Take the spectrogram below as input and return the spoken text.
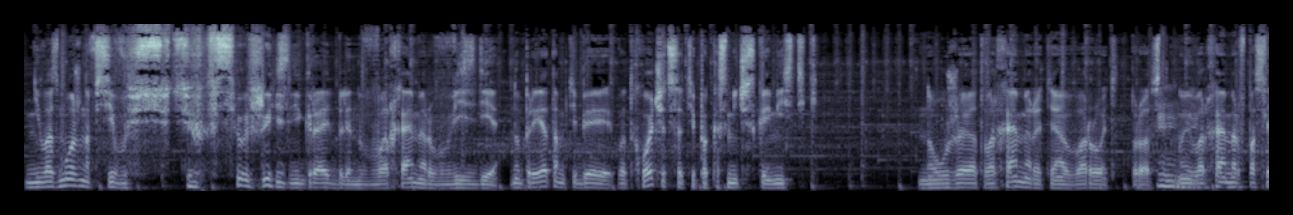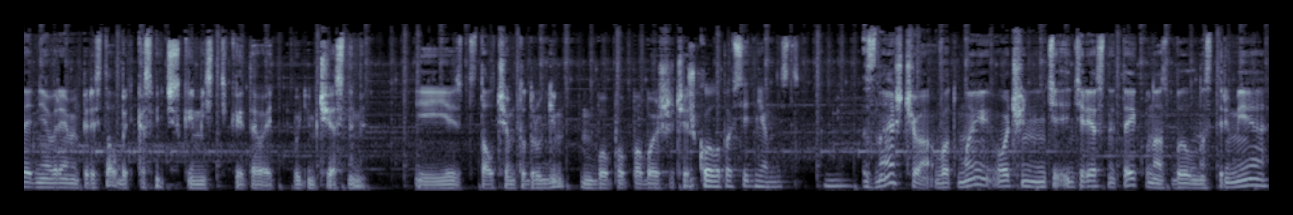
невозможно всю, всю, всю жизнь играть, блин, в Warhammer везде. Но при этом тебе вот хочется, типа, космической мистики но уже от Вархаммера тебя воротит просто. Mm-hmm. Ну и Вархаммер в последнее время перестал быть космической мистикой, давайте будем честными. И стал чем-то другим, по, по, по большей части. Школа повседневности. Знаешь что, вот мы, очень интересный take у нас был на стриме,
